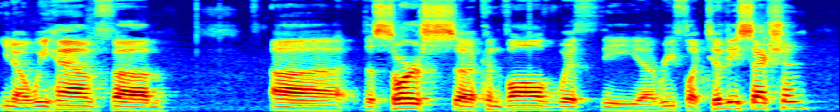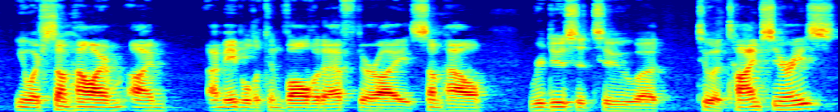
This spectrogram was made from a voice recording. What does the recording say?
you know we have um, uh, the source uh, convolved with the uh, reflectivity section, you know, which somehow I'm I'm I'm able to convolve it after I somehow reduce it to to a time series.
